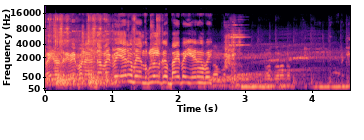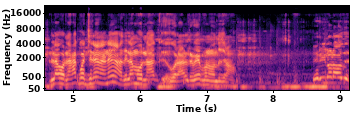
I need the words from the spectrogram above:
பை நான் ரிவை பண்ண வேண்டாம் பை பை ஏறுங்க பை அந்த குளோலுக்கு பை பை ஏறுங்க பை. இல்லை ஒரு நாக்கு வச்சுட்டேன் நான். அது இல்லாமல் ஒரு நாக்கு ஒரு ஆள் ரிவை பண்ண வந்துக்கிறான். சரி ரீலோட் ஆகுது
